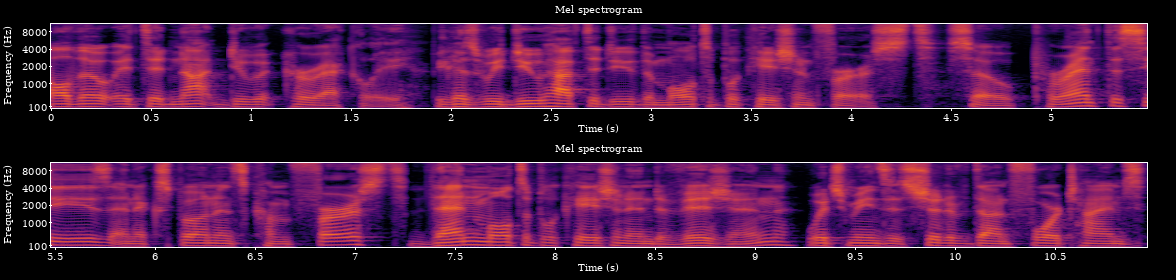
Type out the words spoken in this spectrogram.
although it did not do it correctly because we do have to do the multiplication first. So parentheses and exponents come first, then multiplication and division, which means it should have done 4 times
